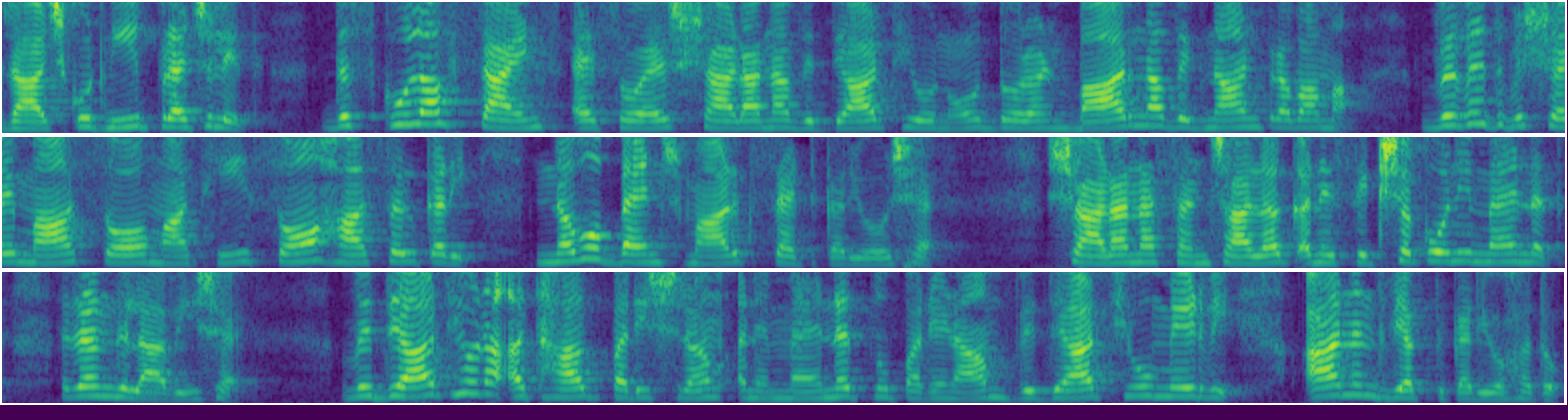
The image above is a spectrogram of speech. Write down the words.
રાજકોટની પ્રચલિત the school of science SOS શાળાના વિદ્યાર્થીઓનો ધોરણ બારના વિજ્ઞાન પ્રવાહમાં વિવિધ વિષયમાં સોમાંથી સો હાંસલ કરી નવો બેન્ચમાર્ક સેટ કર્યો છે. શાળાના સંચાલક અને શિક્ષકોની મહેનત રંગ લાવી છે. વિદ્યાર્થીઓના અથાગ પરિશ્રમ અને મહેનતનું પરિણામ વિદ્યાર્થીઓ મેળવી આનંદ વ્યક્ત કર્યો હતો.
